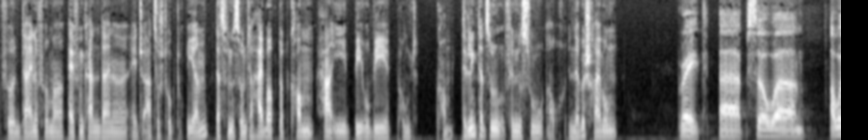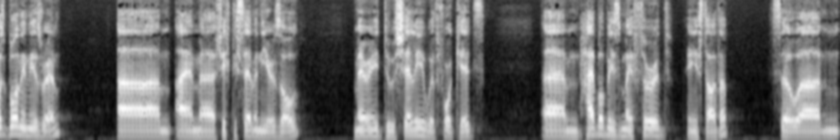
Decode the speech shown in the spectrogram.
für deine Firma helfen kann, deine HR zu strukturieren, das findest du unter hibob.com, hibob.com. Den Link dazu findest du auch in der Beschreibung. Great. Uh, so um, I was born in Israel. Um, I'm uh, 57 years old, married to Shelly with four kids. Um, HiBob is my third uh, startup. So um,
